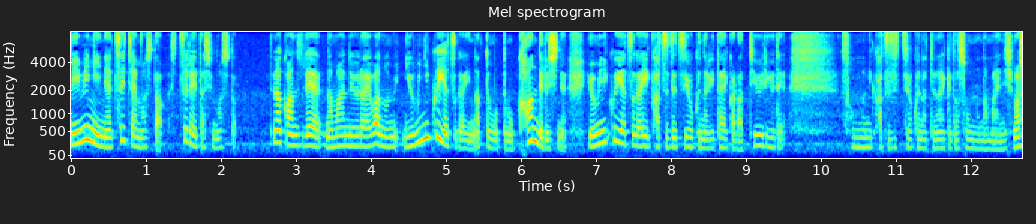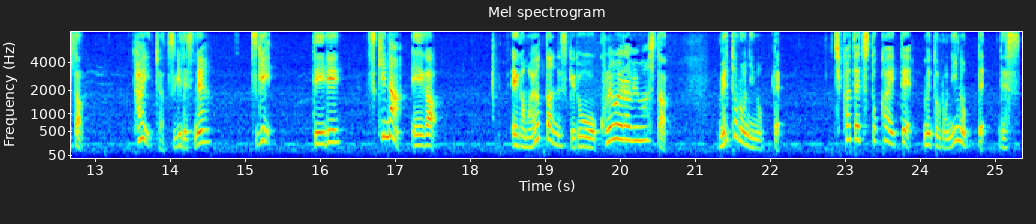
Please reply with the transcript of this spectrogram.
耳にねついちゃいました。失礼いたしました。てな感じで名前の由来は読みにくいやつがいいなって思っても噛んでるしね。読みにくいやつがいい滑舌よくなりたいからっていう理由で。そんなに滑舌良くなってないけどそんな名前にしました。はいじゃあ次ですね。次。ディリ好きな映画。映画迷ったんですけどこれを選びました。メトロに乗って。地下鉄と書いてメトロに乗ってです。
